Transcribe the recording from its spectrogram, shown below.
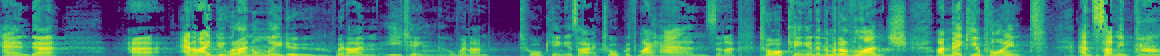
and, uh, uh, and I do what I normally do when I'm eating or when I'm talking is I talk with my hands and I'm talking and in the middle of lunch I'm making a point and suddenly pow,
